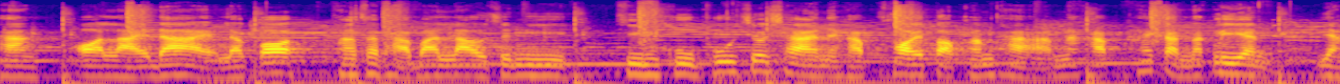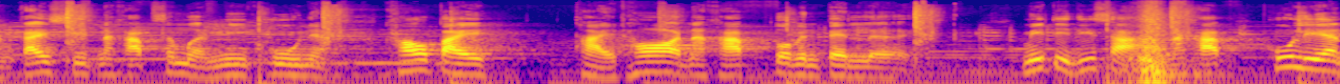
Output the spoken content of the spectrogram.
ทางออนไลน์ได้ แล้วก็ทางสถาบันเราจะมีทีมครูผู้เชี่ยวชาญนะครับคอยตอบคำถามนะครับให้กับนักเรียนอย่างใกล้ชิดนะครับเสมือนมีครูเนี่ยเข้าไปถ่ายทอดนะครับตัวเป็นๆเลยมิติที่3นะครับผู้เรียน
